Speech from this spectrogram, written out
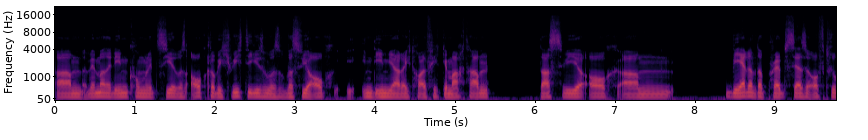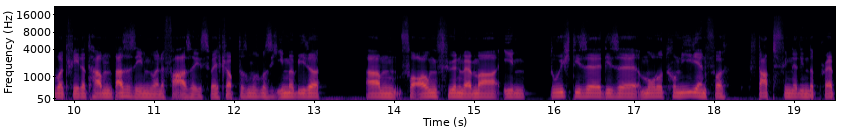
ähm, wenn man eben kommuniziert, was auch, glaube ich, wichtig ist und was, was wir auch in dem Jahr recht häufig gemacht haben, dass wir auch ähm, während der Prep sehr, sehr oft drüber geredet haben, dass es eben nur eine Phase ist, weil ich glaube, das muss man sich immer wieder ähm, vor Augen führen, weil man eben durch diese, diese Monotonie, die einfach stattfindet in der Prep,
